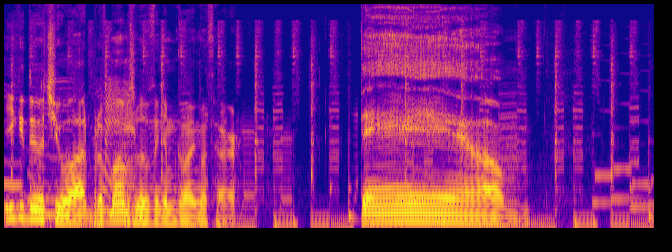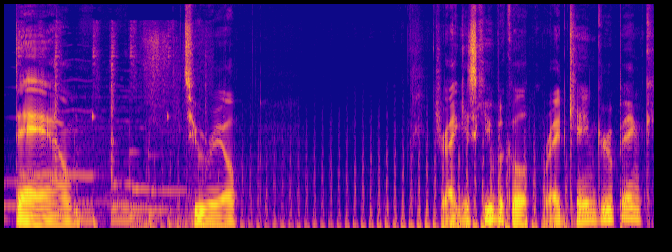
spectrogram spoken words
You can do what you want, but if Mom's moving, I'm going with her. Damn. Damn. Too real. Draggy's Cubicle, Red Cane Group Inc.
